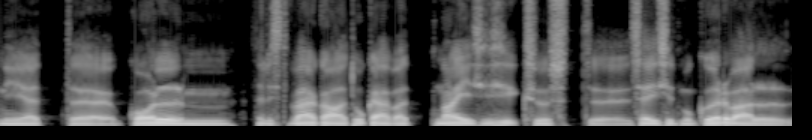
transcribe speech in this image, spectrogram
nii et äh, kolm sellist väga tugevat naisisiksust äh, seisid mu kõrval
